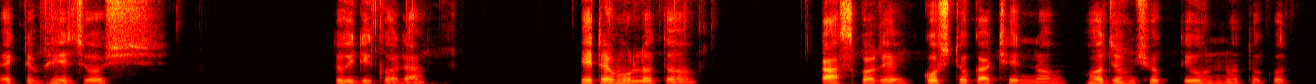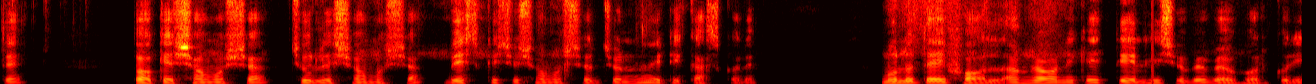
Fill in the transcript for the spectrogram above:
একটা ভেষজ তৈরি করা। এটা মূলত কাজ করে কোষ্ঠকাঠিন্য, হজম শক্তি উন্নত করতে, ত্বকের সমস্যা, চুলের সমস্যা, বেশ কিছু সমস্যার জন্য এটি কাজ করে। মূলত এই ফল আমরা অনেকেই তেল হিসেবে ব্যবহার করি।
